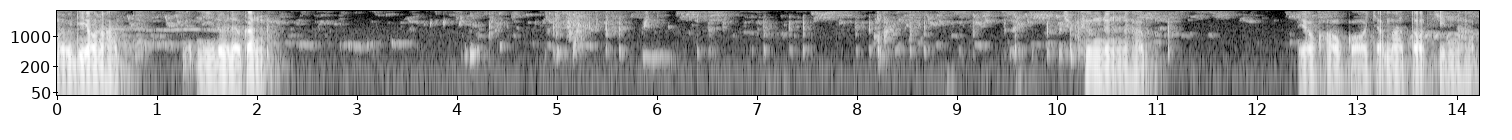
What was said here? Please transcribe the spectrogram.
มือเดียวนะครับ แบบนี้เลยแล้วกัน ครึ่งหนึ่งนะครับ เดี๋ยวเขาก็จะมาตอดกินนะครับ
